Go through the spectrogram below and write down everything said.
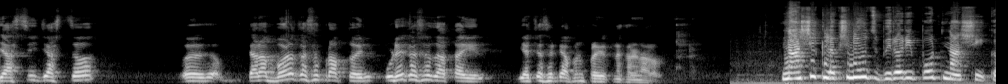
जास्तीत जास्त त्याला बळ कसं प्राप्त होईल पुढे कसं जाता येईल याच्यासाठी आपण प्रयत्न करणार आहोत. नाशिक लक्ष न्यूज ब्युरो रिपोर्ट नाशिक.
